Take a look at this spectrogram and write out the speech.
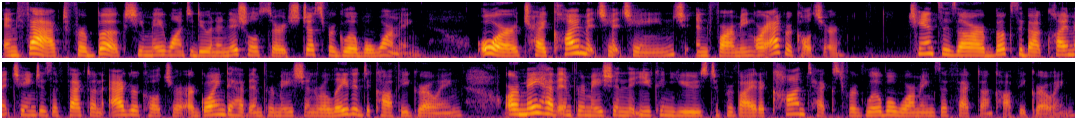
In fact, for books, you may want to do an initial search just for global warming, or try climate change and farming or agriculture chances are books about climate change's effect on agriculture are going to have information related to coffee growing or may have information that you can use to provide a context for global warming's effect on coffee growing.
